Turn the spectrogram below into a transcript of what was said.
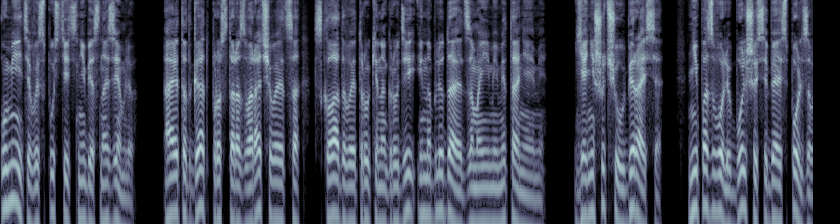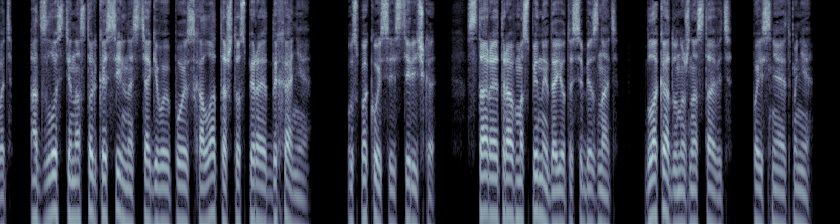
«Умеете вы спустить с небес на землю?» А этот гад просто разворачивается, складывает руки на груди и наблюдает за моими метаниями. «Я не шучу, убирайся. Не позволю больше себя использовать. От злости настолько сильно стягиваю пояс халата, что спирает дыхание. Успокойся, истеричка. Старая травма спины дает о себе знать. Блокаду нужно ставить, поясняет мне.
